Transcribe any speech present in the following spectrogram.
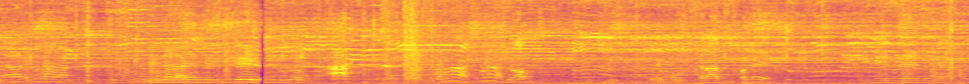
Lahat na. Yun na tayo yung CJ. Ah! Ako na, ako na. Jom. Mo, sarado pa tayo. Hindi nagberedo siya.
